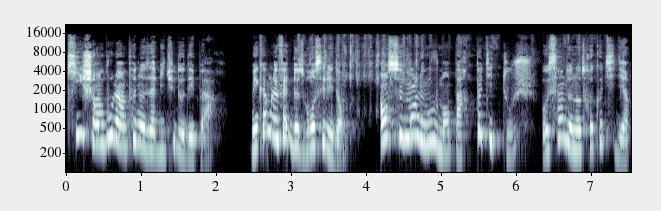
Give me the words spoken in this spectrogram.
qui chamboule un peu nos habitudes au départ. Mais comme le fait de se brosser les dents, en semant le mouvement par petites touches au sein de notre quotidien,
